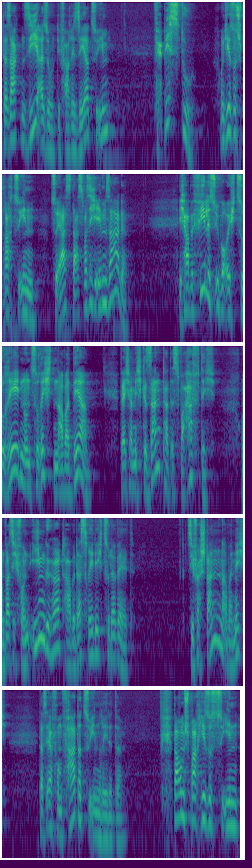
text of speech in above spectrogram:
Da sagten sie, also die Pharisäer, zu ihm, wer bist du? Und Jesus sprach zu ihnen zuerst das, was ich eben sage. Ich habe vieles über euch zu reden und zu richten, aber der, welcher mich gesandt hat, ist wahrhaftig. Und was ich von ihm gehört habe, das rede ich zu der Welt. Sie verstanden aber nicht, dass er vom Vater zu ihnen redete. Darum sprach Jesus zu ihnen,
